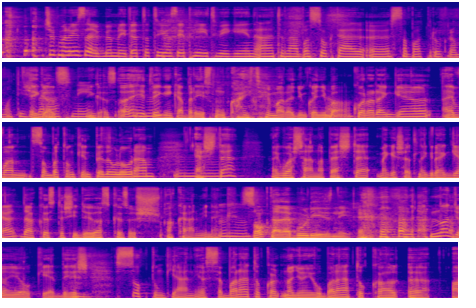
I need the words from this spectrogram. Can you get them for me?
Csak már az előbb említetted, hogy azért hétvégén általában szoktál uh, szabad programot is igaz, berakni. Igaz, A hétvégén uh-huh. inkább részmunkaidő maradjunk annyiba. Oh. Kora reggel, van szombatonként például órám, uh-huh. este, meg vasárnap este, meg esetleg reggel, de a köztes idő az közös akárminek. Uh-huh. Szoktál-e bulizni? Nagyon jó kérdés. Szoktunk járni össze barátokkal, nagyon jó barátokkal. A,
